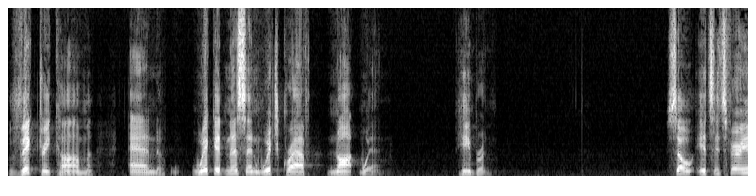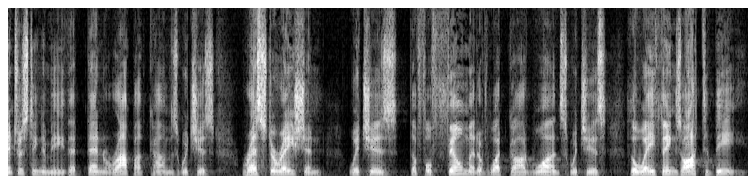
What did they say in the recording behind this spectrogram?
victory come and wickedness and witchcraft not win. Hebron. So it's, it's very interesting to me that then Raphah comes, which is restoration, which is the fulfillment of what God wants, which is the way things ought to be.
